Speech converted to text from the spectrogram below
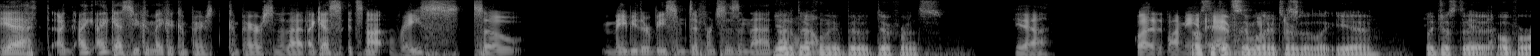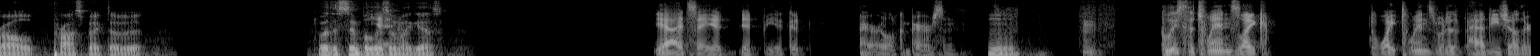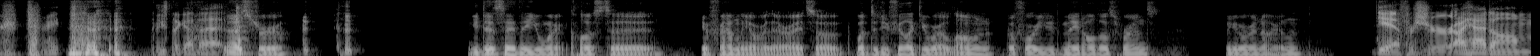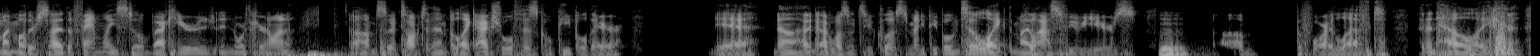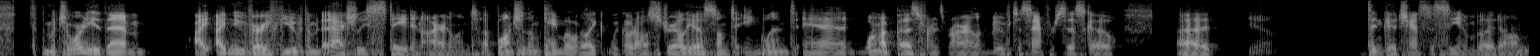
yeah, I, I, I guess you can make a compar- comparison to that. I guess it's not race, so maybe there'd be some differences in that. I yeah, don't know. definitely a bit of difference. Yeah, but I mean, I was thinking similar in was- terms of like yeah, like just the Yeah. overall prospect of it, or the symbolism, I guess. Yeah, I'd say it'd it'd be a good parallel comparison. Hmm. At least the twins, like the white twins, would have had each other, right? At least they got that. That's true. you did say that you weren't close to your family over there, right? So, what did you feel like you were alone before you made all those friends when you were in Ireland? Yeah, for sure. I had um my mother's side of the family still back here in, in North Carolina, um, so talk to them. But like actual physical people there, yeah, no, I, I wasn't too close to many people until like my last few years Hmm. Before I left. And then hell, like the majority of them, I, I knew very few of them that actually stayed in Ireland. A bunch of them came over, like we go to Australia, some to England, and one of my best friends from Ireland moved to San Francisco. Uh, you know, didn't get a chance to see him, but um,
